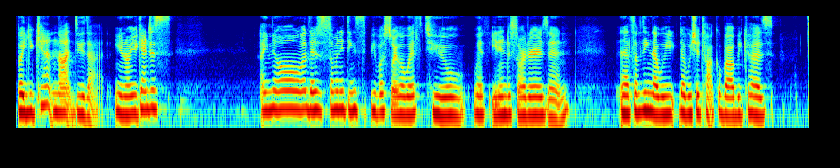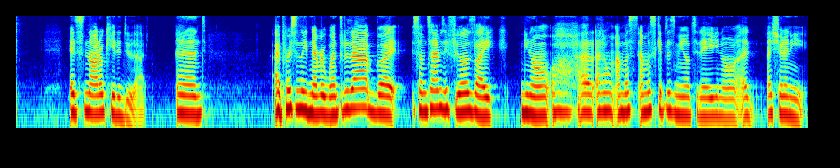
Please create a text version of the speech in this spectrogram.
But you can't not do that. You know, you can't just. I know there's so many things people struggle with too, with eating disorders, and, and that's something that we that we should talk about because it's not okay to do that. And I personally never went through that, but sometimes it feels like you know, oh, I, I don't, I must, I'm gonna skip this meal today. You know, I, I shouldn't eat.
